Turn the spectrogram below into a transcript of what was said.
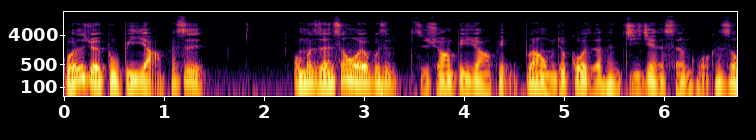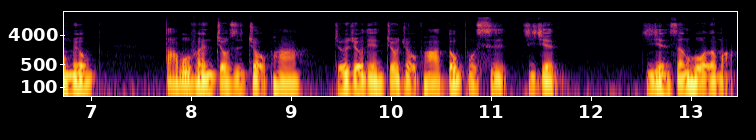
我是觉得不必要。可是我们人生活又不是只需要必要品，不然我们就过着很极简的生活。可是我们又大部分九十九趴、九十九点九九趴都不是极简、极简生活的嘛。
